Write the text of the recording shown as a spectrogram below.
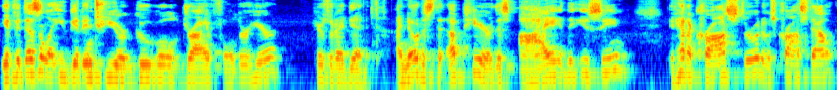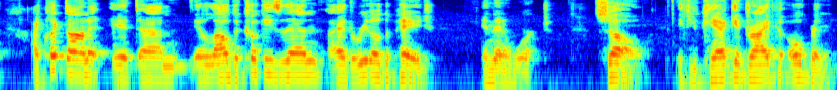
if it doesn't let you get into your Google Drive folder here, here's what I did. I noticed that up here, this I that you see, it had a cross through it. It was crossed out. I clicked on it. It um, it allowed the cookies. Then I had to reload the page, and then it worked. So, if you can't get Drive to open,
